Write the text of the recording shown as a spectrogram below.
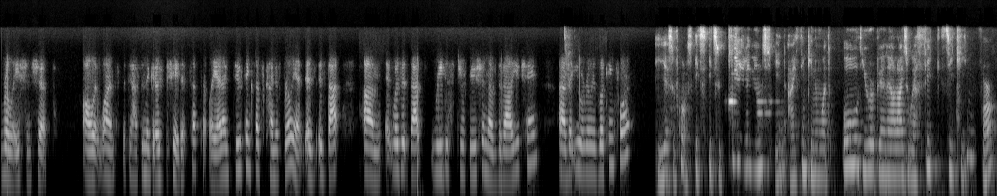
relationship all at once, but to have to negotiate it separately. And I do think that's kind of brilliant. Is is that um, was it that redistribution of the value chain uh, that you were really looking for? Yes, of course. It's it's a key element in I think in what all European airlines were seeking for.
